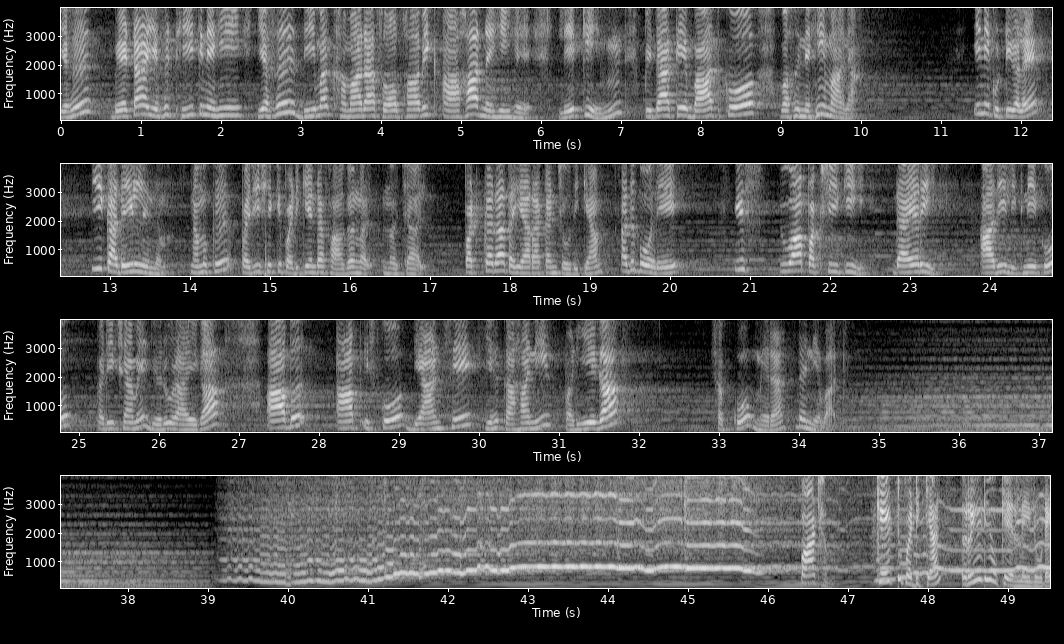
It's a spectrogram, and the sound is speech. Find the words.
യഹ് ബേട്ട യഹ് ഠീക്ക് നഹി യഹ് ദീമക് ഹമാരാ സ്വാഭാവിക് ആഹാർ നഹി ഹെ ലേക്കിൻ പിതാക്കെ ബാത് കോ വഹ് നഹി മാന. ഇനി കുട്ടികളെ ഈ കഥയിൽ നിന്നും നമുക്ക് പരീക്ഷയ്ക്ക് പഠിക്കേണ്ട ഭാഗങ്ങൾ എന്ന് വെച്ചാൽ പട്കഥ തയ്യാറാക്കാൻ ചോദിക്കാം. അതുപോലെ ഇസ് യുവാ പക്ഷി की डायरी आदि लिखने को परीक्षा में जरूर आएगा अब आप इसको ध्यान से यह कहानी पढ़िएगा सबको मेरा धन्यवाद പാഠം കേട്ടു പഠിക്കാൻ റേഡിയോ കേരളയിലൂടെ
